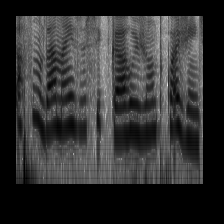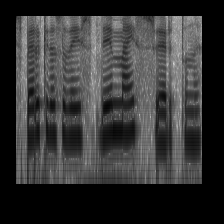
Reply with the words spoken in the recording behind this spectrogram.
afundar mais esse carro junto com a gente. Espero que dessa vez dê mais certo, né?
